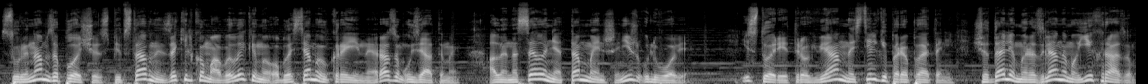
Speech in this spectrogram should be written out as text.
Суринам за площею співставний за кількома великими областями України разом узятими, але населення там менше, ніж у Львові. Історії трьох віан настільки переплетені, що далі ми розглянемо їх разом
